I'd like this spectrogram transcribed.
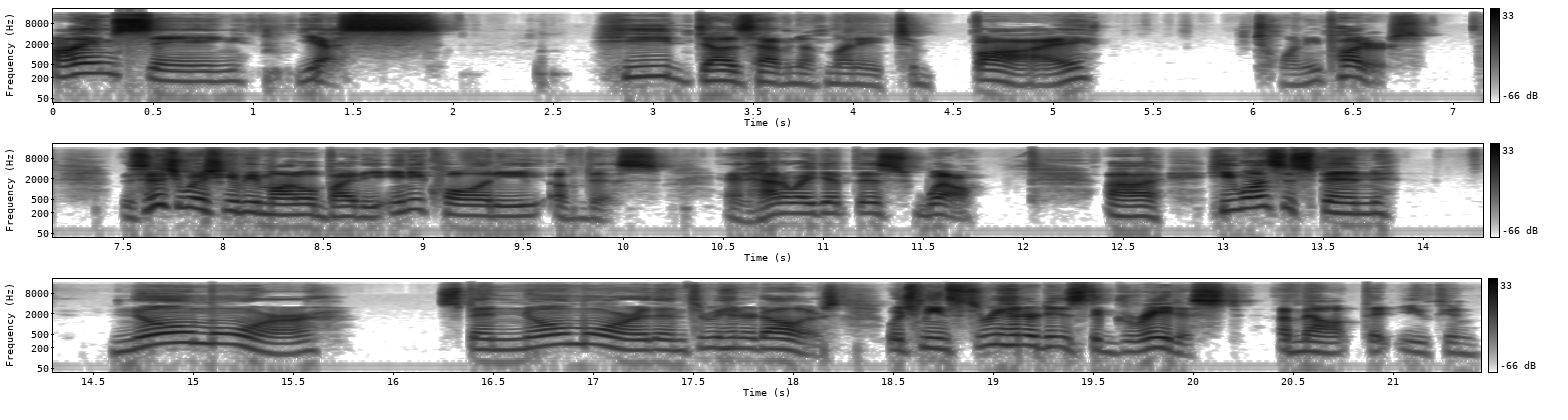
I'm saying yes. he does have enough money to buy 20 putters. The situation can be modeled by the inequality of this. And how do I get this? Well, uh, he wants to spend no more spend no more than $300 which means 300 is the greatest amount that you can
